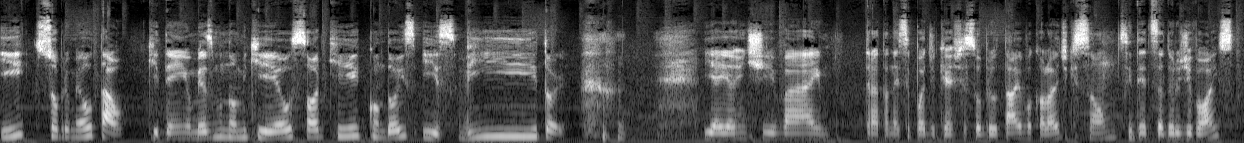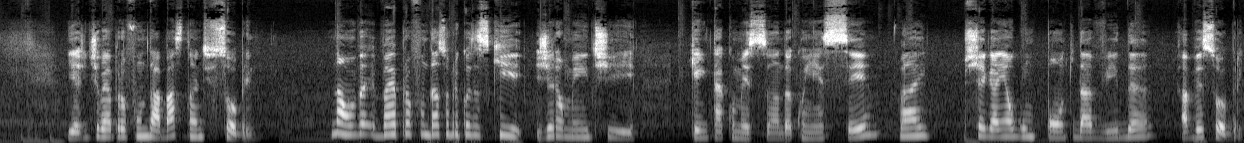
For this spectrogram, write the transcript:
e sobre o meu tal, que tem o mesmo nome que eu, só que com dois is, Vitor. e aí a gente vai tratar nesse podcast sobre o tal e Vocaloid, que são sintetizadores de voz. E a gente vai aprofundar bastante sobre. Não, vai, vai aprofundar sobre coisas que geralmente quem está começando a conhecer vai chegar em algum ponto da vida a ver sobre.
